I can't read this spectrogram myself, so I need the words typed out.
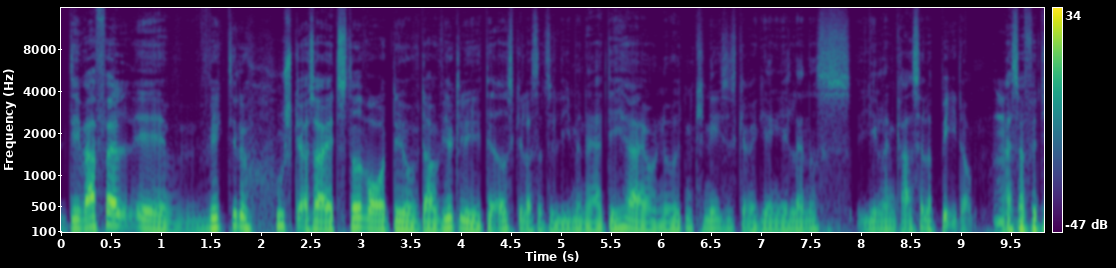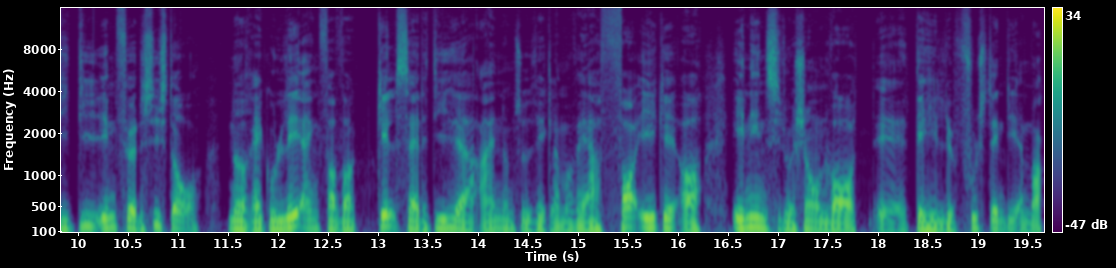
det er i hvert fald øh, vigtigt at huske, altså et sted, hvor det jo, der jo virkelig det adskiller sig til Lehman, er, at det her er jo noget, den kinesiske regering i, et eller andet, i en eller anden grad selv har bedt om. Mm. Altså fordi de indførte sidste år noget regulering for, hvor gældsatte de her ejendomsudviklere må være, for ikke at ende i en situation, hvor øh, det hele løb fuldstændig amok.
